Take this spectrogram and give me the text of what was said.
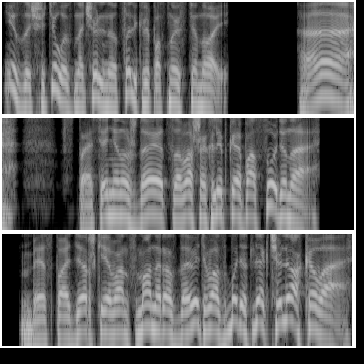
и защитил изначальную цель крепостной стеной. «Ах, в спасении нуждается ваша хлипкая посудина! Без поддержки Вансмана раздавить вас будет легче легкого.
